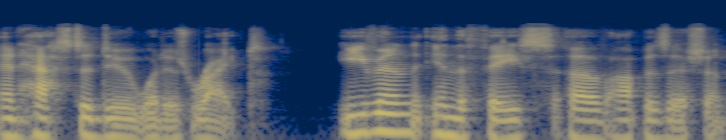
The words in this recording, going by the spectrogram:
and has to do what is right, even in the face of opposition.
